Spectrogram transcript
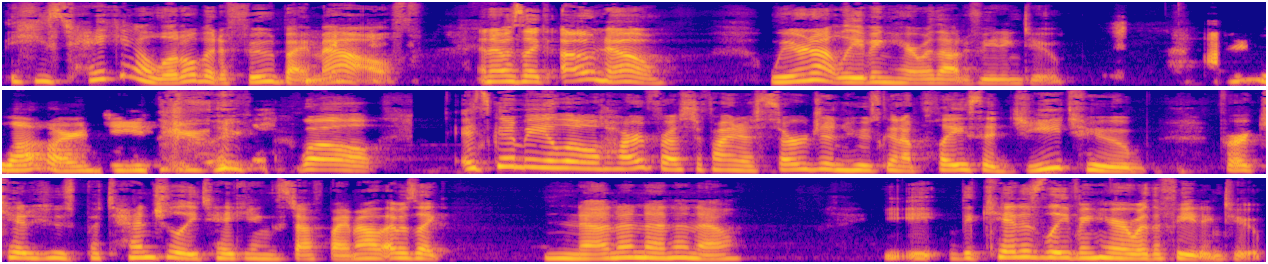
he's taking a little bit of food by mouth. And I was like, oh no, we're not leaving here without a feeding tube. I love our G tube. well, it's going to be a little hard for us to find a surgeon who's going to place a G tube for a kid who's potentially taking stuff by mouth. I was like, no, no, no, no, no. The kid is leaving here with a feeding tube.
